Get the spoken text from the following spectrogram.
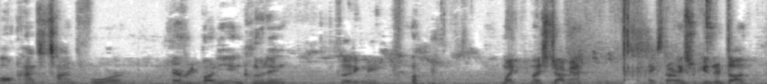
all kinds of time for everybody, including including me. Mike, nice job, man. Thanks, Norm. Thanks for getting it done.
